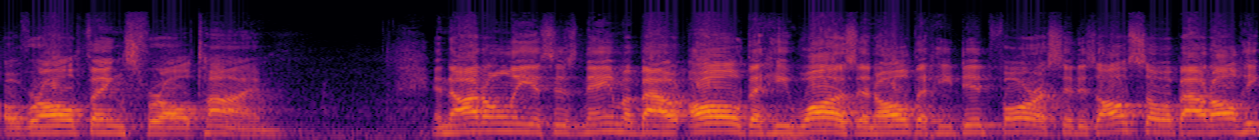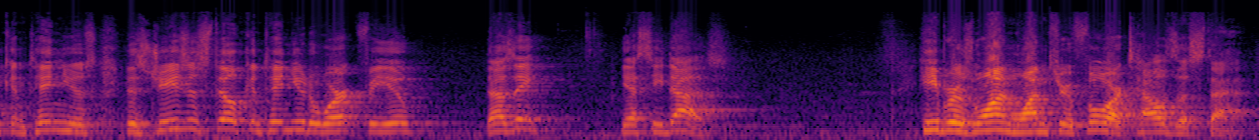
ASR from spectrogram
over all things for all time. And not only is his name about all that he was and all that he did for us, it is also about all he continues. Does Jesus still continue to work for you? Does he? Yes, he does. Hebrews 1 1 through 4 tells us that.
